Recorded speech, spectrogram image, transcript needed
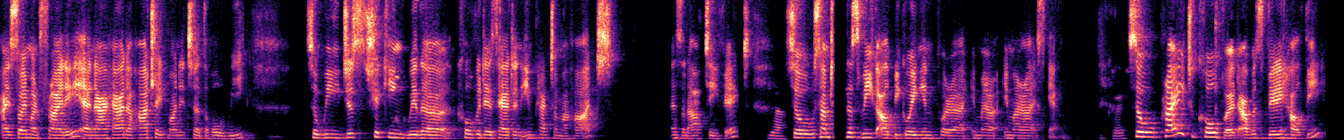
I saw him on Friday and I had a heart rate monitor the whole week. So we just checking whether COVID has had an impact on my heart as an after effect. Yeah. So sometime this week I'll be going in for a MRI scan. Okay. So prior to COVID, I was very healthy.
